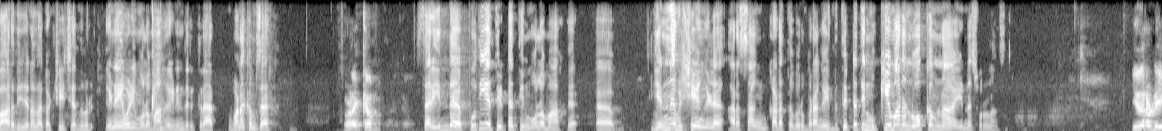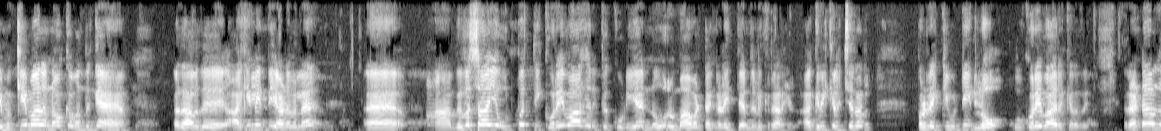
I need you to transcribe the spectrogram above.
பாரதிய ஜனதா கட்சியை சேர்ந்தவர் இணைய வழி மூலமாக இணைந்திருக்கிறார். வணக்கம் சார். வணக்கம். சார் இந்த புதிய திட்டத்தின் மூலமாக என்ன விஷயங்களை அரசாங்கம் கடத்த விரும்புறாங்க? இந்த திட்டத்தின் முக்கியமான நோக்கம்னா என்ன சொல்லலாம் சார்? இதனுடைய முக்கியமான நோக்கம் வந்துங்க அதாவது அகில இந்திய அளவில் விவசாய உற்பத்தி குறைவாக இருக்கக்கூடிய நூறு மாவட்டங்களை தேர்ந்தெடுக்கிறார்கள். அக்ரிகல்ச்சரல் ப்ரொடக்டிவிட்டி லோ குறைவாக இருக்கிறது. ரெண்டாவது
